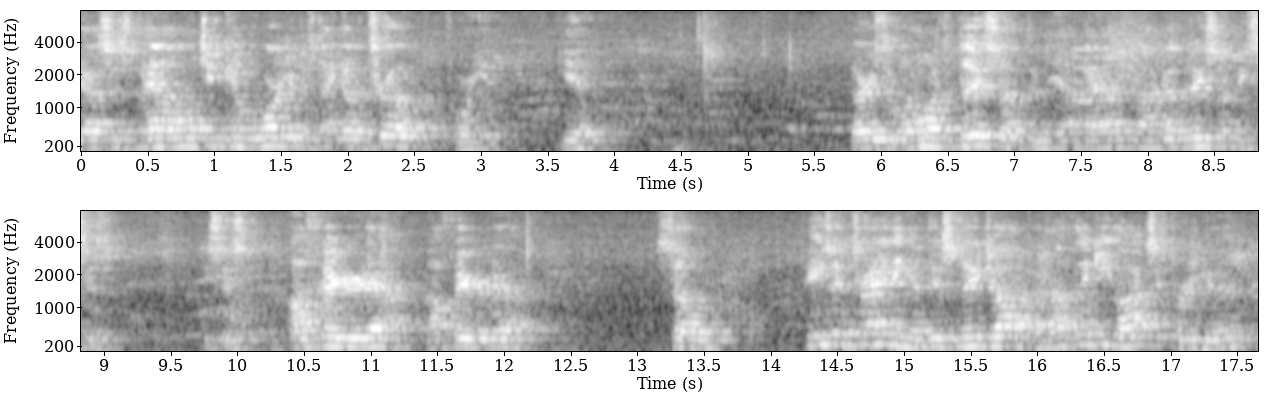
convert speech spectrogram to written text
Guy says, man, I want you to come to work. I just ain't got a truck for you yet. Larry said, well, I'm going to do something yeah, now. You know, I got to do something. He says, he says, I'll figure it out. I'll figure it out. So he's in training at this new job, and I think he likes it pretty good.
